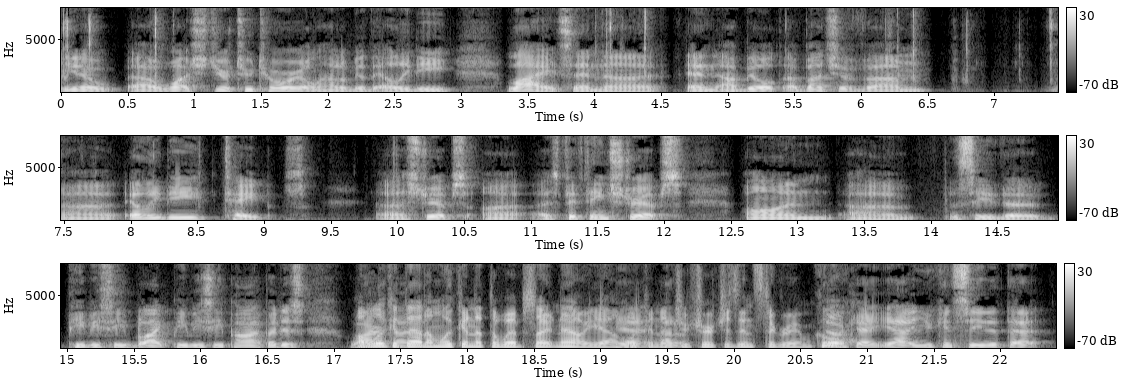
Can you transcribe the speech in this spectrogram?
you know uh, watched your tutorial on how to build the LED lights, and uh, and I built a bunch of um, uh, LED tapes uh, strips, uh, as 15 strips on. Uh, let's see the PVC black PVC pipe. I just Oh, look at that. I'm looking at the website now. Yeah, I'm Yeah, looking at your church's Instagram. Cool. Okay, yeah, you can see that that,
